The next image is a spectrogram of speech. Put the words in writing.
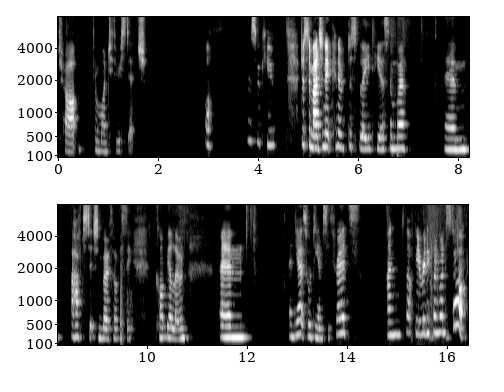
chart from 123 Stitch. Oh, that's so cute. Just imagine it kind of displayed here somewhere. Um, I have to stitch them both, obviously. Can't be alone. Um, and yeah, it's all DMC threads and that'd be a really fun one to start.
